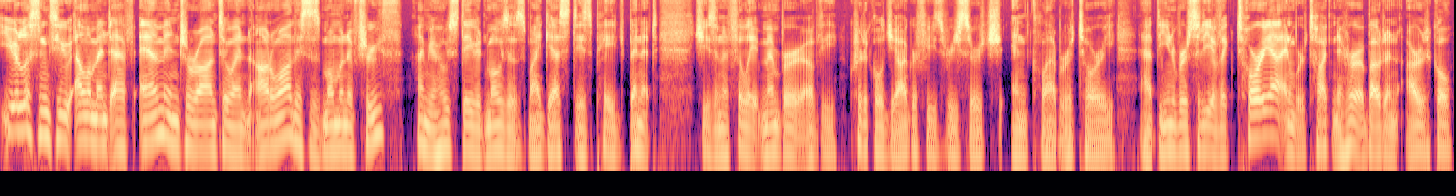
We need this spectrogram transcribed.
You're listening to ELMNT FM in Toronto and Ottawa. This is Moment of Truth. I'm your host, David Moses. My guest is Paige Bennett. She's an affiliate member of the Critical Geographies Research and Collaboratory at the University of Victoria, and we're talking to her about an article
